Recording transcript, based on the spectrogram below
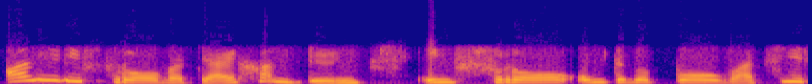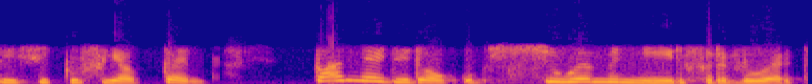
al hierdie vrae wat jy gaan doen en vra om te bepaal wat se risiko vir jou kind, kan jy dit dalk op so 'n manier verwoord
